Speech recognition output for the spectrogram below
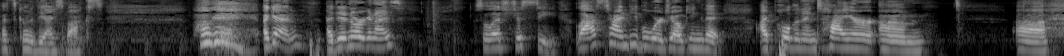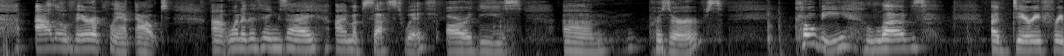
Let's go to the ice box. Okay, again, I didn't organize, so let's just see. Last time people were joking that I pulled an entire um, uh, aloe vera plant out. Uh, one of the things I, I'm obsessed with are these um, preserves. Coby loves a dairy-free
